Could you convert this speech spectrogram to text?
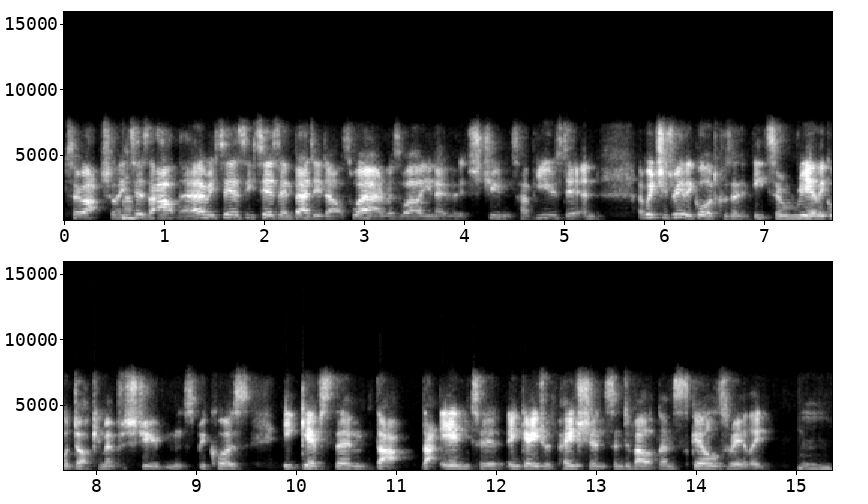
So actually, it hmm. out there. It is it is embedded elsewhere as well. You know that students have used it, and which is really good because it's a really good document for students because it gives them that that in to engage with patients and develop them skills really. Mm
